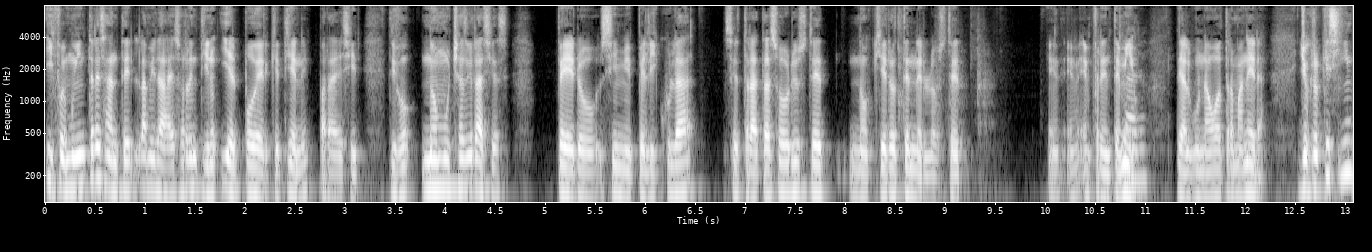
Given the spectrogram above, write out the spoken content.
Y fue muy interesante la mirada de Sorrentino y el poder que tiene para decir, dijo, no muchas gracias, pero si mi película se trata sobre usted, no quiero tenerlo a usted en- en- enfrente mío, de alguna u otra manera. Yo creo que sí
